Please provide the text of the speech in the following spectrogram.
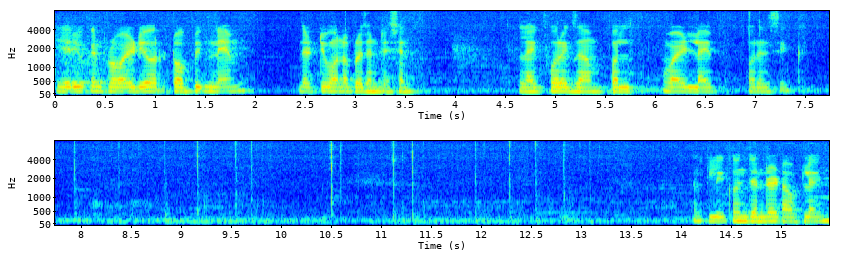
Here you can provide your topic name that you want a presentation. Like for example, wildlife forensic. And click on generate outline.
